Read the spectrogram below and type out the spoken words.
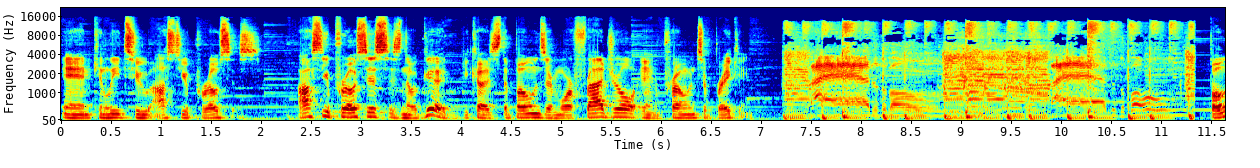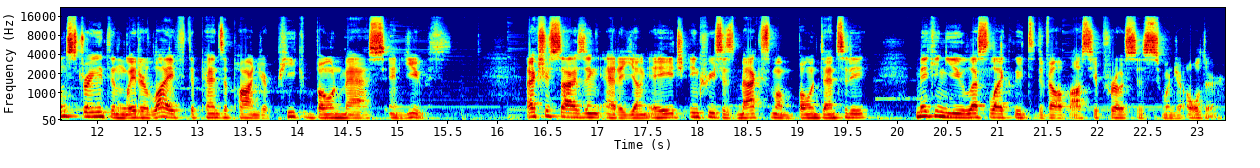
and can lead to osteoporosis. Osteoporosis is no good because the bones are more fragile and prone to breaking. Bad to the bone. To the bone. Bone strength in later life depends upon your peak bone mass in youth. Exercising at a young age increases maximum bone density, making you less likely to develop osteoporosis when you're older.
